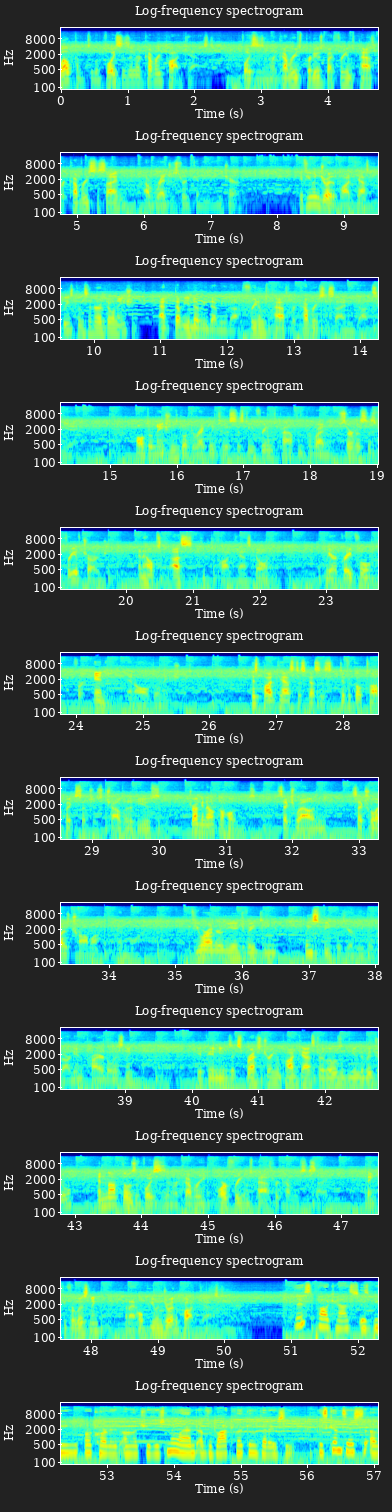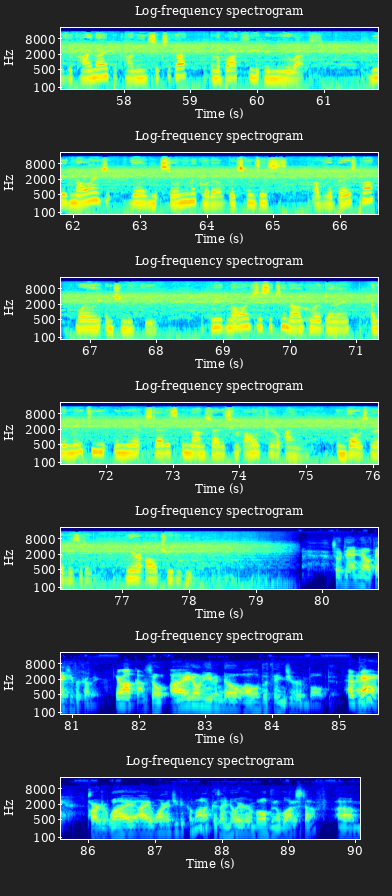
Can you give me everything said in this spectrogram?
Welcome to the Voices in Recovery podcast. Voices in Recovery is produced by Freedom's Path Recovery Society, a registered Canadian charity. If you enjoy the podcast, please consider a donation at www.freedomspathrecoverysociety.ca. All donations go directly to assisting Freedom's Path and providing services free of charge and helps us keep the podcast going. We are grateful for any and all donations. This podcast discusses difficult topics such as childhood abuse, drug and alcohol use, sexuality, sexualized trauma, and more. If you are under the age of 18, please speak with your legal guardian prior to listening. The opinions expressed during the podcast are those of the individual and not those of Voices in Recovery or Freedom's Path Recovery Society. Thank you for listening, and I hope you enjoy the podcast. This podcast is being recorded on the traditional land of the Blackfoot Confederacy. This consists of the Kainai, Piikani, Siksika, and the Blackfeet in the U.S. We acknowledge the Stoney Nakoda, which consists of the Bearspaw, Morley, and Chiniki. We acknowledge the Tsuut'ina Huadene and the Métis, Inuit, status, and non-status from all of Turtle Island, and those who are visiting. We are all treaty people. So Danielle, thank you for coming. You're welcome. So I don't even know all of the things you're involved in. Okay. Part of why I wanted you to come on because I know you're involved in a lot of stuff. Um,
